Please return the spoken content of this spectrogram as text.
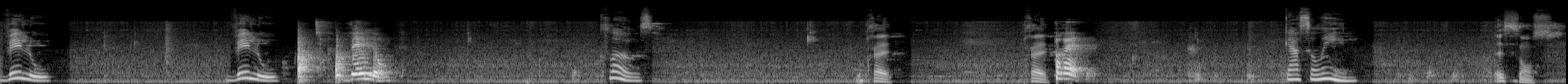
Vélo. Vélo. vélo. Clothes. Prêt. Prêt. Prêt. Gasoline. Essence.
